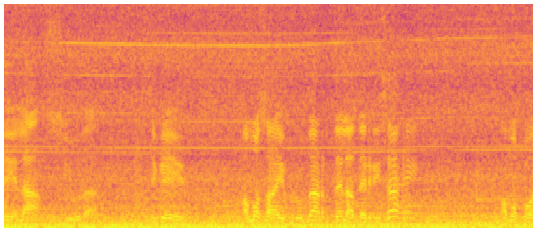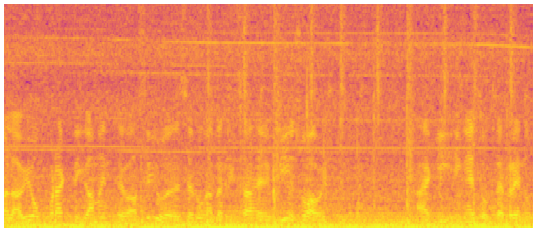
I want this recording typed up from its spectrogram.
de la ciudad. Así que vamos a disfrutar del aterrizaje. Vamos con el avión prácticamente vacío, debe ser un aterrizaje bien suave aquí en estos terrenos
